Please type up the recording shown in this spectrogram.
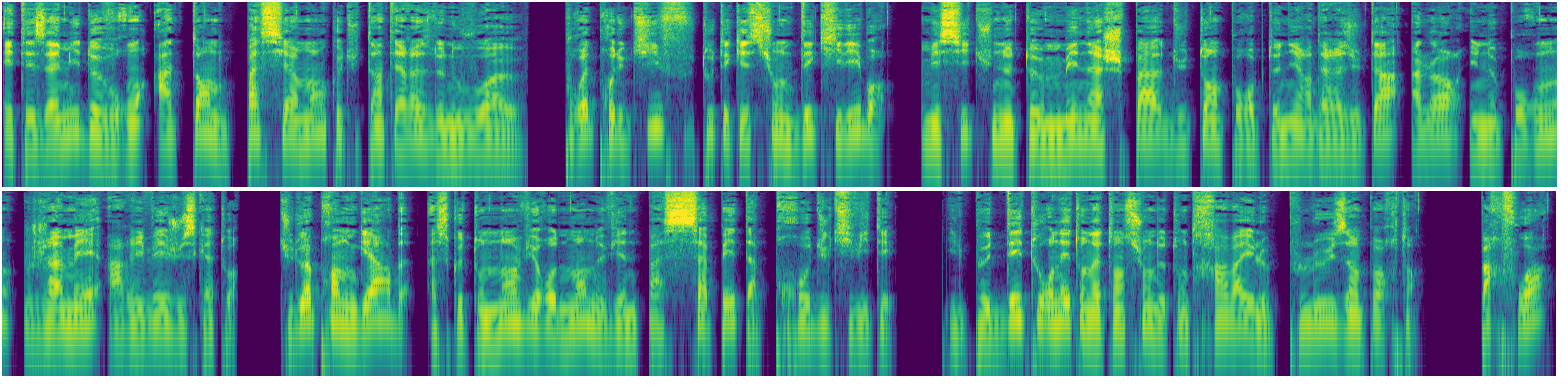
et tes amis devront attendre patiemment que tu t'intéresses de nouveau à eux. Pour être productif, tout est question d'équilibre, mais si tu ne te ménages pas du temps pour obtenir des résultats, alors ils ne pourront jamais arriver jusqu'à toi. Tu dois prendre garde à ce que ton environnement ne vienne pas saper ta productivité. Il peut détourner ton attention de ton travail le plus important. Parfois,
